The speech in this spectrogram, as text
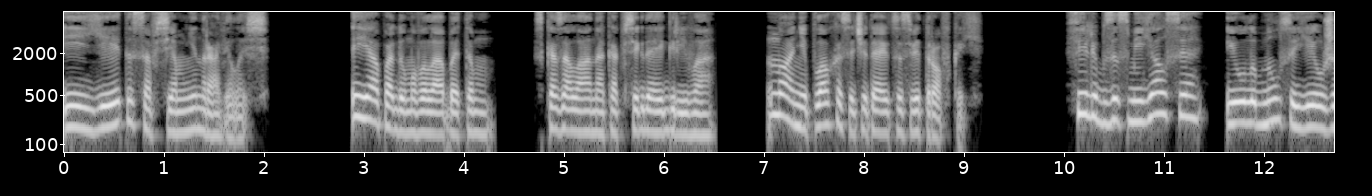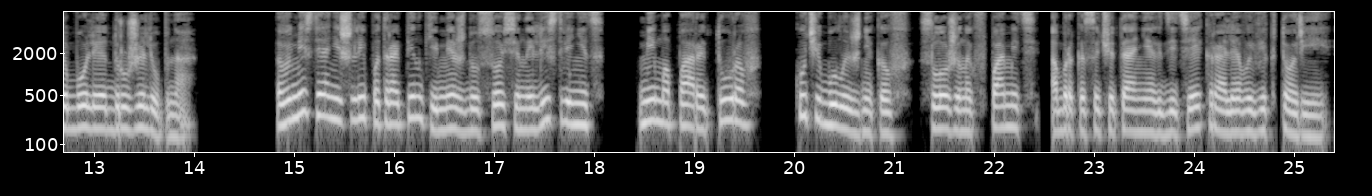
и ей это совсем не нравилось. «Я подумывала об этом», — сказала она, как всегда, игриво, «но они плохо сочетаются с ветровкой». Филипп засмеялся и улыбнулся ей уже более дружелюбно. Вместе они шли по тропинке между сосен и лиственниц, мимо пары туров, кучи булыжников, сложенных в память о бракосочетаниях детей королевы Виктории.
